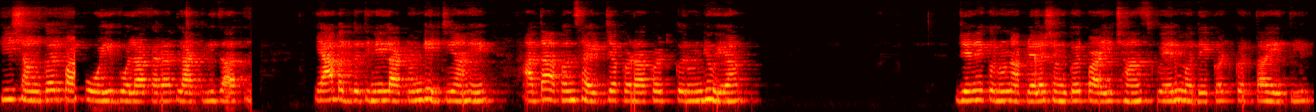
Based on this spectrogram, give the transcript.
ही शंकरपाळी पोळी गोलाकारात लाटली जात या पद्धतीने लाटून घ्यायची आहे. आता आपण साईडच्या कडाकट करून घेऊया. जेणेकरून आपल्याला शंकरपाळी छान स्क्वेअरमध्ये कट करता येतील.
